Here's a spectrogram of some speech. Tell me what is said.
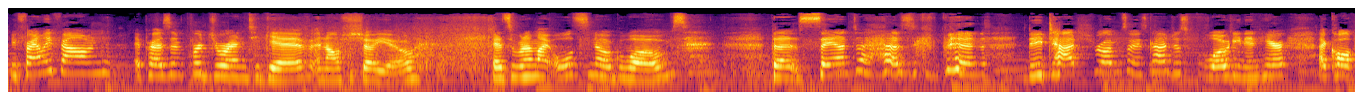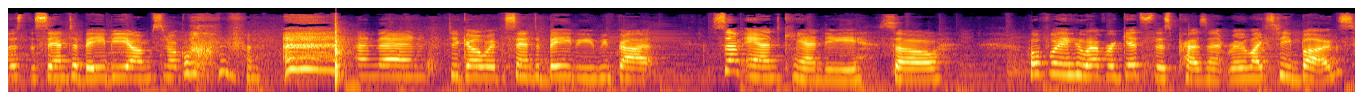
we finally found a present for Jordan to give, and I'll show you. It's one of my old snow globes that Santa has been detached from, so he's kind of just floating in here. I call this the Santa baby um, snow globe. and then to go with Santa baby, we've got some and candy. So hopefully whoever gets this present really likes to eat bugs.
